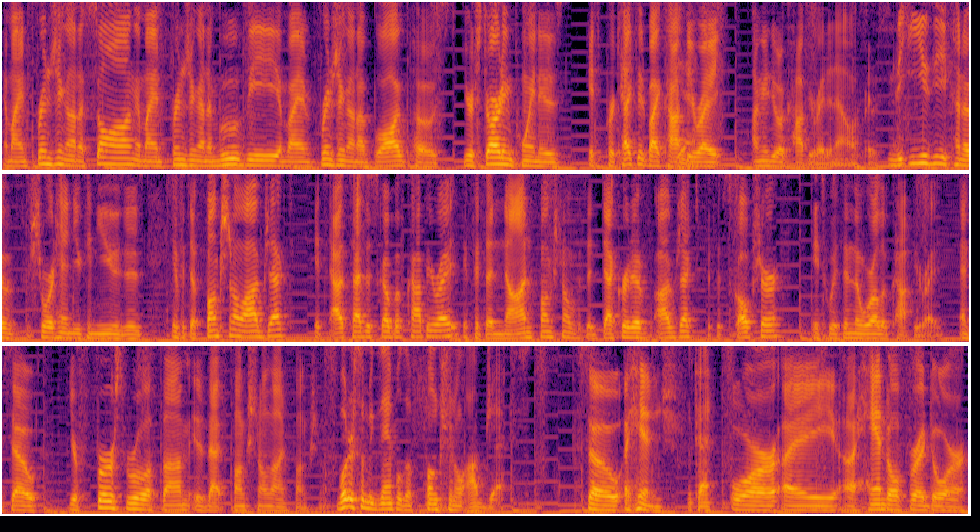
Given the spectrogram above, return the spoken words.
am I infringing on a song? Am I infringing on a movie? Am I infringing on a blog post? Your starting point is it's protected by copyright. Yeah. I'm going to do a copyright analysis. The easy kind of shorthand you can use is if it's a functional object, it's outside the scope of copyright. If it's a non functional, if it's a decorative object, if it's a sculpture, it's within the world of copyright. And so your first rule of thumb is that functional, non functional. What are some examples of functional objects? So a hinge. Okay. Or a, a handle for a door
